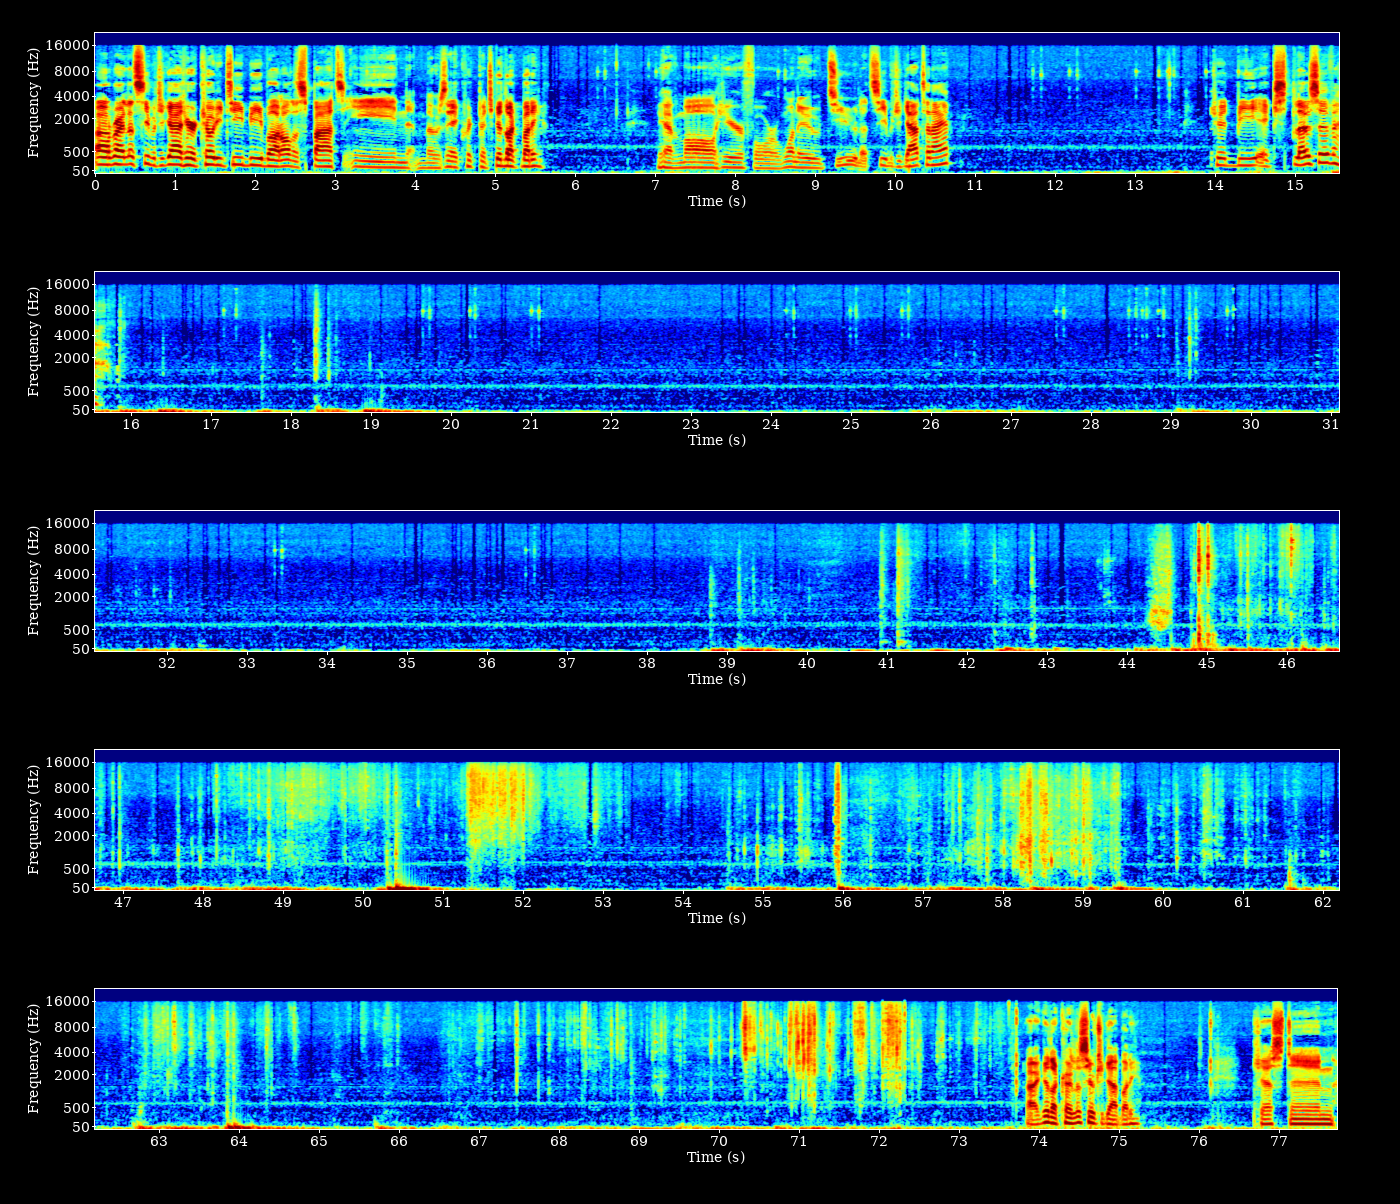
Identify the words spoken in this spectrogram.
All right, let's see what you got here. Cody TB bought all the spots in Mosaic Quick Pitch. Good luck, buddy. You have them all here for 102. Let's see what you got tonight. Could be explosive. All right, good luck, Craig. Let's see what you got, buddy. Keston.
